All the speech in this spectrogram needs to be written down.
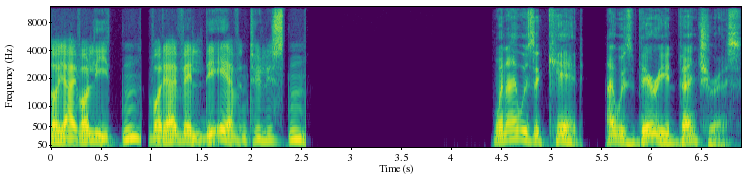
Da jeg var liten, var jeg veldig eventyrlysten. When I was a kid, I was very adventurous.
